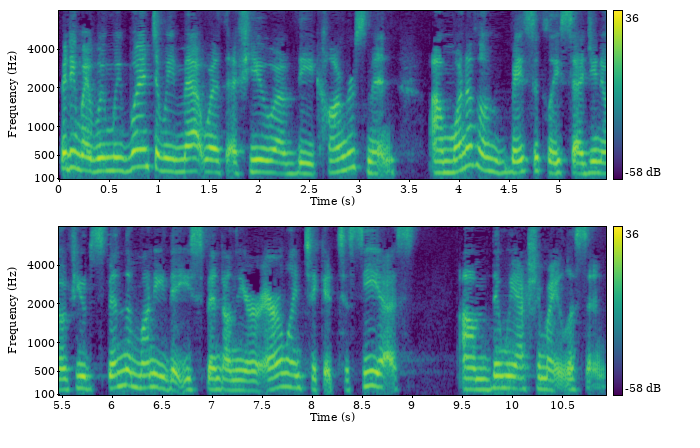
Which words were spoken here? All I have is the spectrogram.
But anyway when we went and we met with a few of the congressmen um, one of them basically said you know if you'd spend the money that you spend on your airline ticket to see us um, then we actually might listen.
